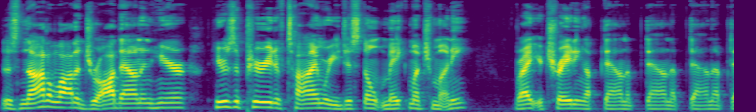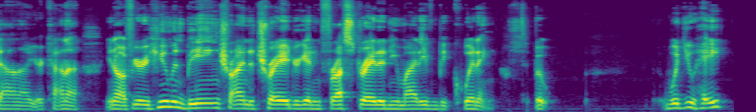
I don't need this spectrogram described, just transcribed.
There's not a lot of drawdown in here. Here's a period of time where you just don't make much money, right? You're trading up, down, up, down, up, down, up, down. Now you're kind of, you know, if you're a human being trying to trade, you're getting frustrated, you might even be quitting. But would you hate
